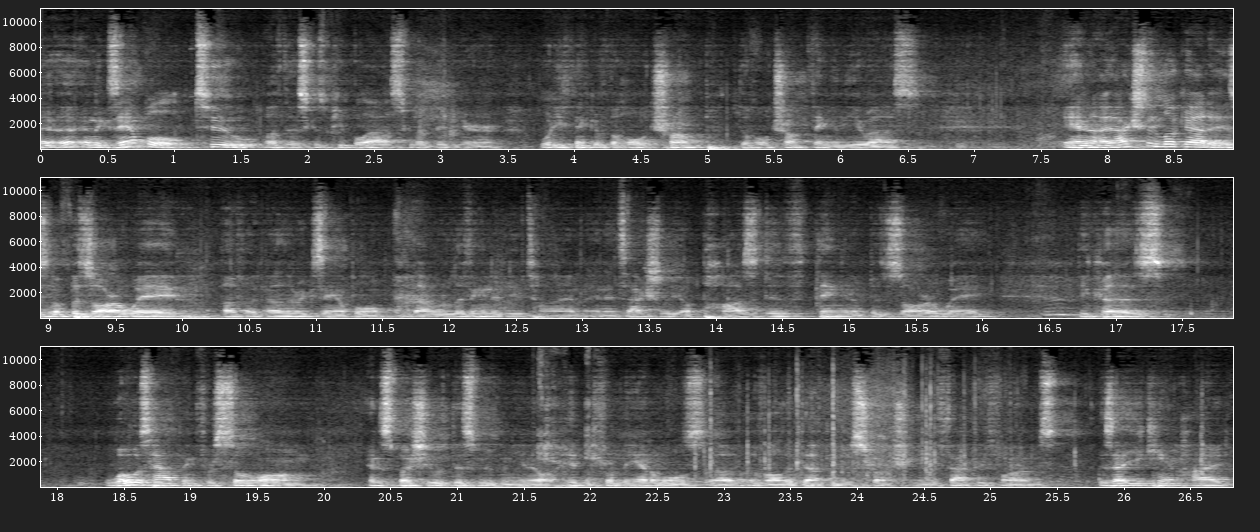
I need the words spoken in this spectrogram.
a, an example too of this, because people ask when I've been here, what do you think of the whole Trump, the whole Trump thing in the U.S. And I actually look at it as a bizarre way of another example that we're living in a new time, and it's actually a positive thing in a bizarre way, because what was happening for so long, and especially with this movement, you know, hidden from the animals of, of all the death and destruction in the factory farms, is that you can't hide,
